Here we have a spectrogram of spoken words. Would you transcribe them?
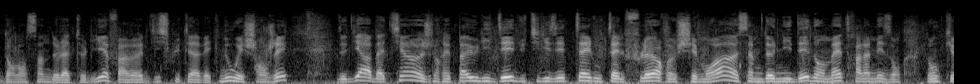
dans l'enceinte de l'atelier, enfin discuter avec nous, échanger, de dire ah bah tiens, j'aurais pas eu l'idée d'utiliser telle ou telle fleur chez moi. Me donne l'idée d'en mettre à la maison. Donc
